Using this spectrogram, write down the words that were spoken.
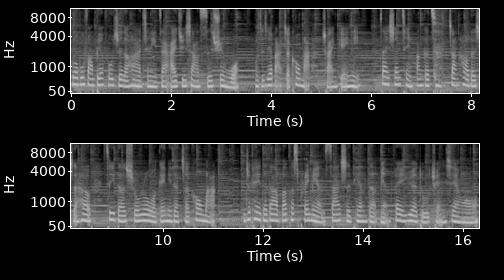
如果不方便复制的话，请你在 IG 上私讯我，我直接把折扣码传给你。在申请方格子账号的时候，记得输入我给你的折扣码。你就可以得到 Vocus Premium 三十天的免费阅读权限哦。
